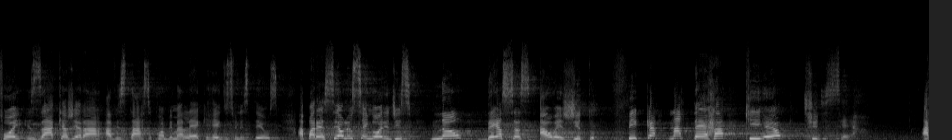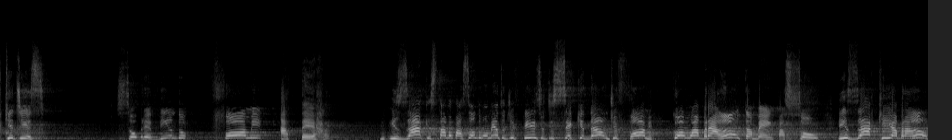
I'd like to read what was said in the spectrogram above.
foi Isaac a Gerar avistar-se com Abimeleque, rei dos filisteus. Apareceu-lhe o Senhor e disse: Não desças ao Egito, fica na terra que eu te disser. Aqui diz: sobrevindo fome à terra. Isaac estava passando um momento difícil de sequidão, de fome, como Abraão também passou. Isaac e Abraão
